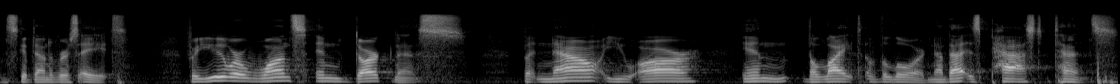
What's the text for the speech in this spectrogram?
Let's skip down to verse 8. For you were once in darkness, but now you are in the light of the Lord. Now that is past tense.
